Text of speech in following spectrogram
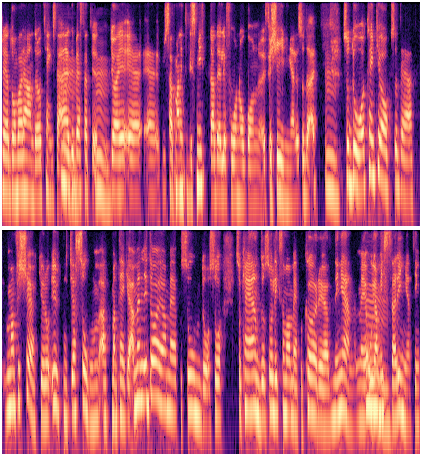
rädd om varandra och tänker så här, mm. är det bäst att jag, mm. jag är, är, så att man inte blir smittad eller får någon förkylning eller så där. Mm. Så då tänker jag också det att man försöker att utnyttja Zoom, att man tänker, men idag är jag med på Zoom då, så, så kan jag ändå så liksom vara med på körövningen med, och jag mm. missar ingenting.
